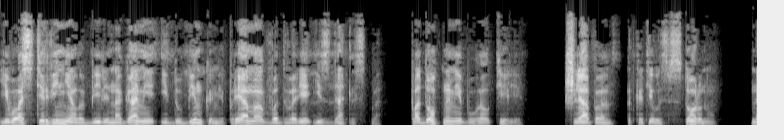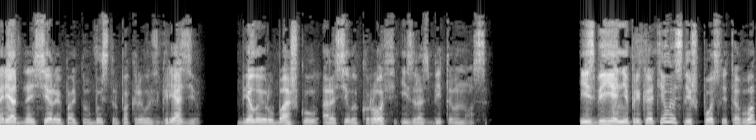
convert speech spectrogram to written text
Его остервенело били ногами и дубинками прямо во дворе издательства, под окнами бухгалтерии. Шляпа откатилась в сторону, нарядное серое пальто быстро покрылось грязью, белую рубашку оросила кровь из разбитого носа. Избиение прекратилось лишь после того,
